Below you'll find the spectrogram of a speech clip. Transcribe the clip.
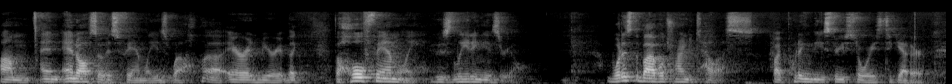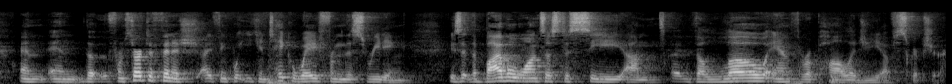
Um, and, and also his family as well, uh, Aaron, Miriam, like the whole family who's leading Israel. What is the Bible trying to tell us by putting these three stories together? And, and the, from start to finish, I think what you can take away from this reading is that the Bible wants us to see um, the low anthropology of Scripture.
